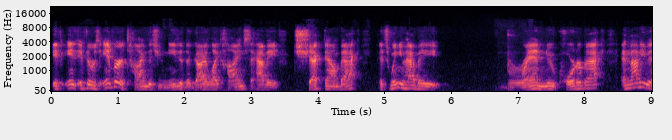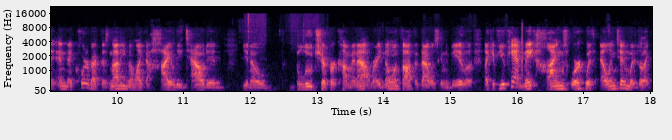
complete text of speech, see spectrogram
if if there was ever a time that you needed a guy like Hines to have a check down back, it's when you have a brand new quarterback, and not even and a quarterback that's not even like a highly touted, you know, blue chipper coming out, right? No one thought that that was going to be able. Like if you can't make Hines work with Ellington, which like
